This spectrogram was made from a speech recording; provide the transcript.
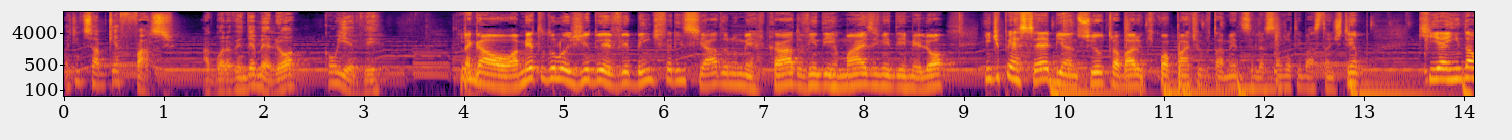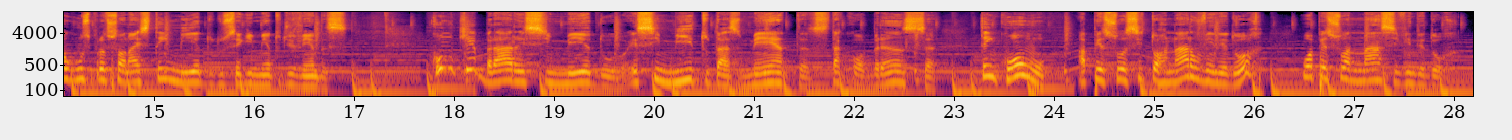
a gente sabe que é fácil. Agora vender melhor com o IEV Legal, a metodologia do EV bem diferenciada no mercado, vender mais e vender melhor. A gente percebe, antes, eu trabalho aqui com a parte de recrutamento e seleção já tem bastante tempo, que ainda alguns profissionais têm medo do segmento de vendas. Como quebrar esse medo, esse mito das metas, da cobrança? Tem como a pessoa se tornar um vendedor ou a pessoa nasce vendedor?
